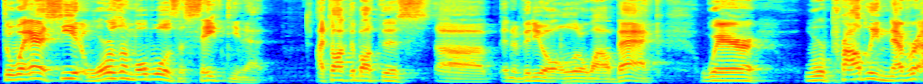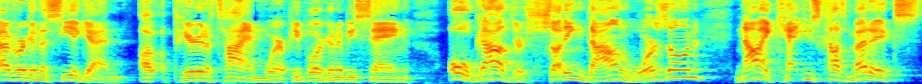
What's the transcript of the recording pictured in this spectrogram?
the way I see it, Warzone Mobile is a safety net. I talked about this uh, in a video a little while back where we're probably never ever going to see again a, a, period of time where people are going to be saying, "Oh God, they're shutting down Warzone. Now I can't use cosmetics."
